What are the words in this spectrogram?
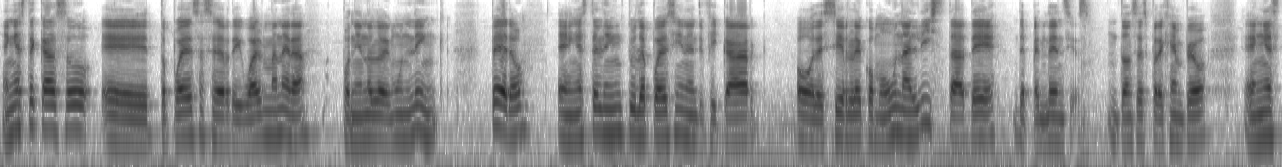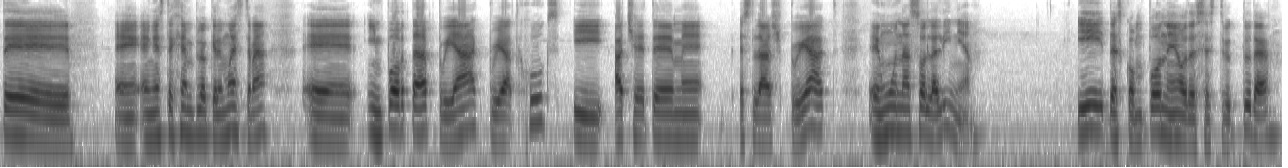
En este caso, eh, tú puedes hacer de igual manera, poniéndolo en un link, pero en este link tú le puedes identificar o decirle como una lista de dependencias. Entonces, por ejemplo, en este en este ejemplo que muestra, eh, importa Preact, Preact Hooks y HTML slash Preact en una sola línea y descompone o desestructura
